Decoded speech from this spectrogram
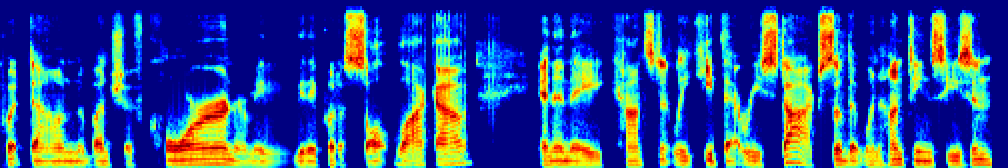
put down a bunch of corn or maybe they put a salt block out and then they constantly keep that restocked so that when hunting season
